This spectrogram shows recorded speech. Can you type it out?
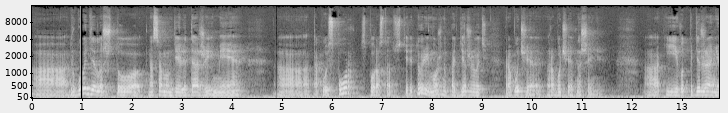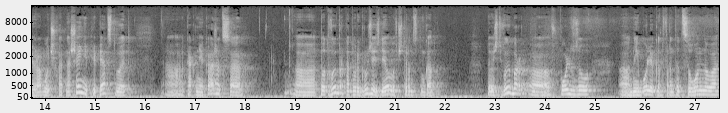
А другое дело, что на самом деле даже имея э, такой спор, спор о статусе территории, можно поддерживать рабочие, рабочие отношения. А, и вот поддержанию рабочих отношений препятствует а, как мне кажется, а, тот выбор, который Грузия сделала в 2014 году. То есть выбор в пользу наиболее конфронтационного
